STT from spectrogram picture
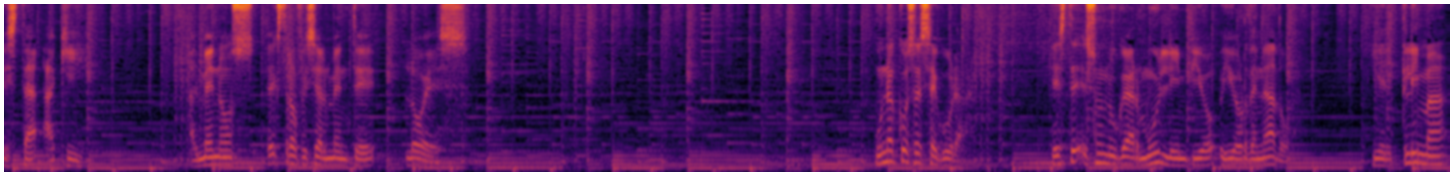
está aquí. Al menos extraoficialmente lo es. Una cosa es segura. Este es un lugar muy limpio y ordenado. Y el clima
